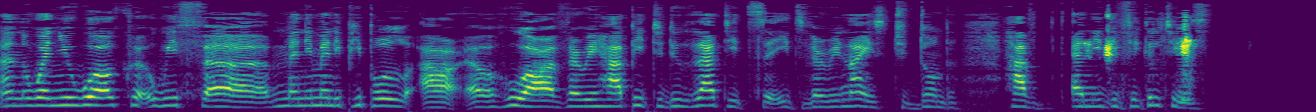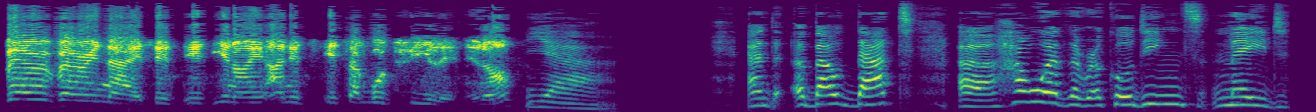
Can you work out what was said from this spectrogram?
And when you work with uh, many many people are uh, who are very happy to do that, it's it's very nice to don't have any difficulties. Very very nice. It it you know and it's it's a good feeling. You know. Yeah. And about that, uh, how were the recordings made?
